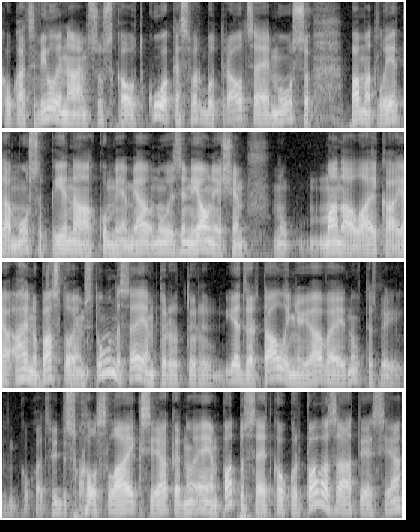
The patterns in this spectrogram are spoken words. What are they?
kaut kāds vilinājums uz kaut ko, kas varbūt traucē mūsu pamatlietām, mūsu pienākumiem, ja, nu, es zinu, jauniešiem, nu, manā laikā, ja, ai, nu, bastojam stundas, ejam tur, tur iedzert aliņu, ja, vai, nu, tas bija kaut kāds vidusskolas laiks, ja, kad, nu, ejam patusēt, kaut kur pavazāties, ja,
